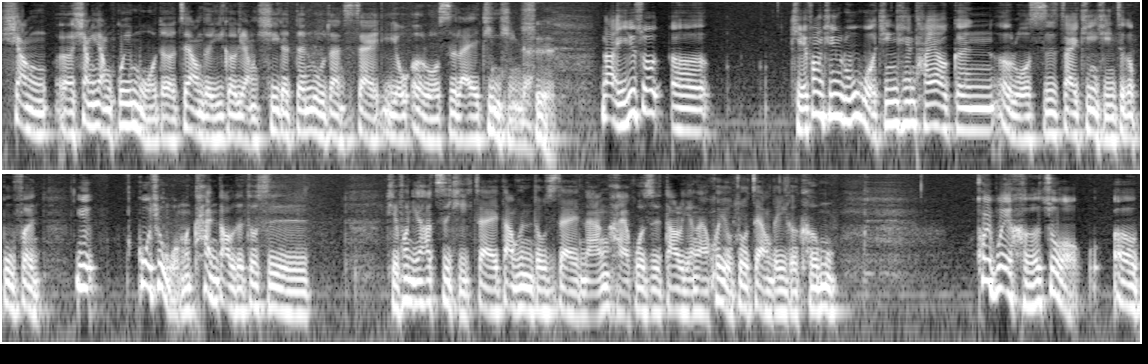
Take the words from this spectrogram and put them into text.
像呃像样规模的这样的一个两栖的登陆战是在由俄罗斯来进行的。是，那也就是说，呃，解放军如果今天他要跟俄罗斯在进行这个部分，因为过去我们看到的都是解放军他自己在大部分都是在南海或者是大陆沿岸会有做这样的一个科目。会不会合作？呃，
